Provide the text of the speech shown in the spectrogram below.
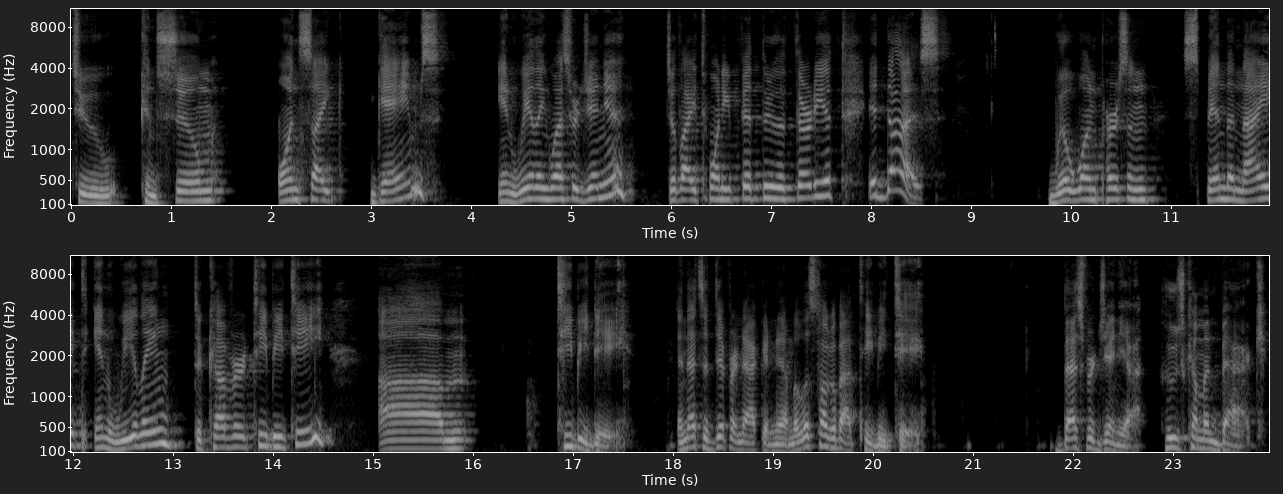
to consume on site games in Wheeling, West Virginia, July 25th through the 30th? It does. Will one person spend a night in Wheeling to cover TBT? Um, TBD and that's a different acronym. But let's talk about TBT. Best Virginia, who's coming back?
